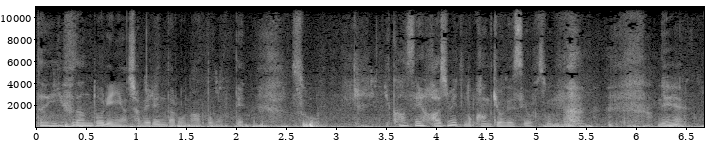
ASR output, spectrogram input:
対普段通りには喋れんだろうなと思って。そう。いかんせん初めての環境ですよそんな。ねえ。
